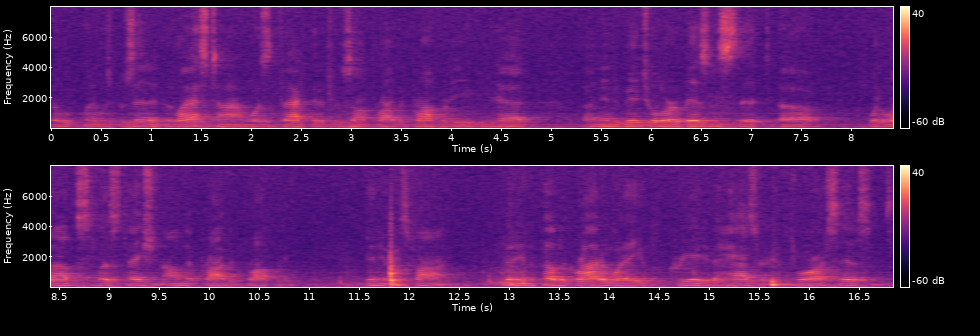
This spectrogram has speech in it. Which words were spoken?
the, when it was presented the last time was the fact that if it was on private property, if you had an individual or a business that uh, would allow the solicitation on their private property, then it was fine. But in the public right-of-way, it created a hazard for our citizens.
